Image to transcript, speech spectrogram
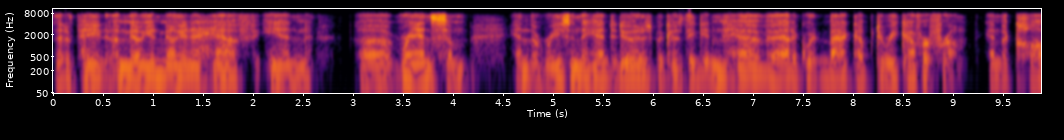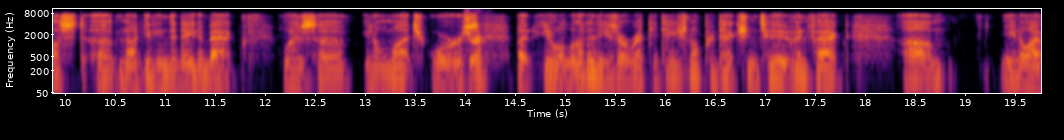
that have paid a million, million and a half in uh, ransom. And the reason they had to do it is because they didn't have adequate backup to recover from. And the cost of not getting the data back was, uh, you know, much worse. Sure. But, you know, a lot of these are reputational protection too. In fact, um, you know, I,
